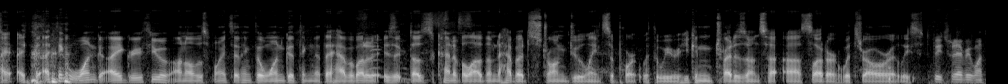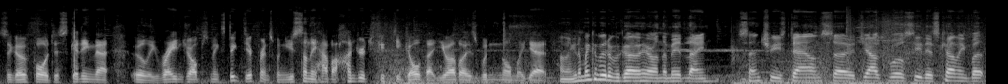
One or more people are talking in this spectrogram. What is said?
I I, th- I think one I agree with you on all those points. I think the one good thing that they have about it is it does kind of allow them to have a strong dual lane support with the Weaver. He can try to zone uh, Slaughter withdraw or at least boots whatever he wants to go for. Just getting that early range drops makes big difference when you suddenly have 150 gold that you otherwise wouldn't normally get. I'm going to make a bit of a go here on the mid lane. Sentry's down, so Jabs will see this coming, but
